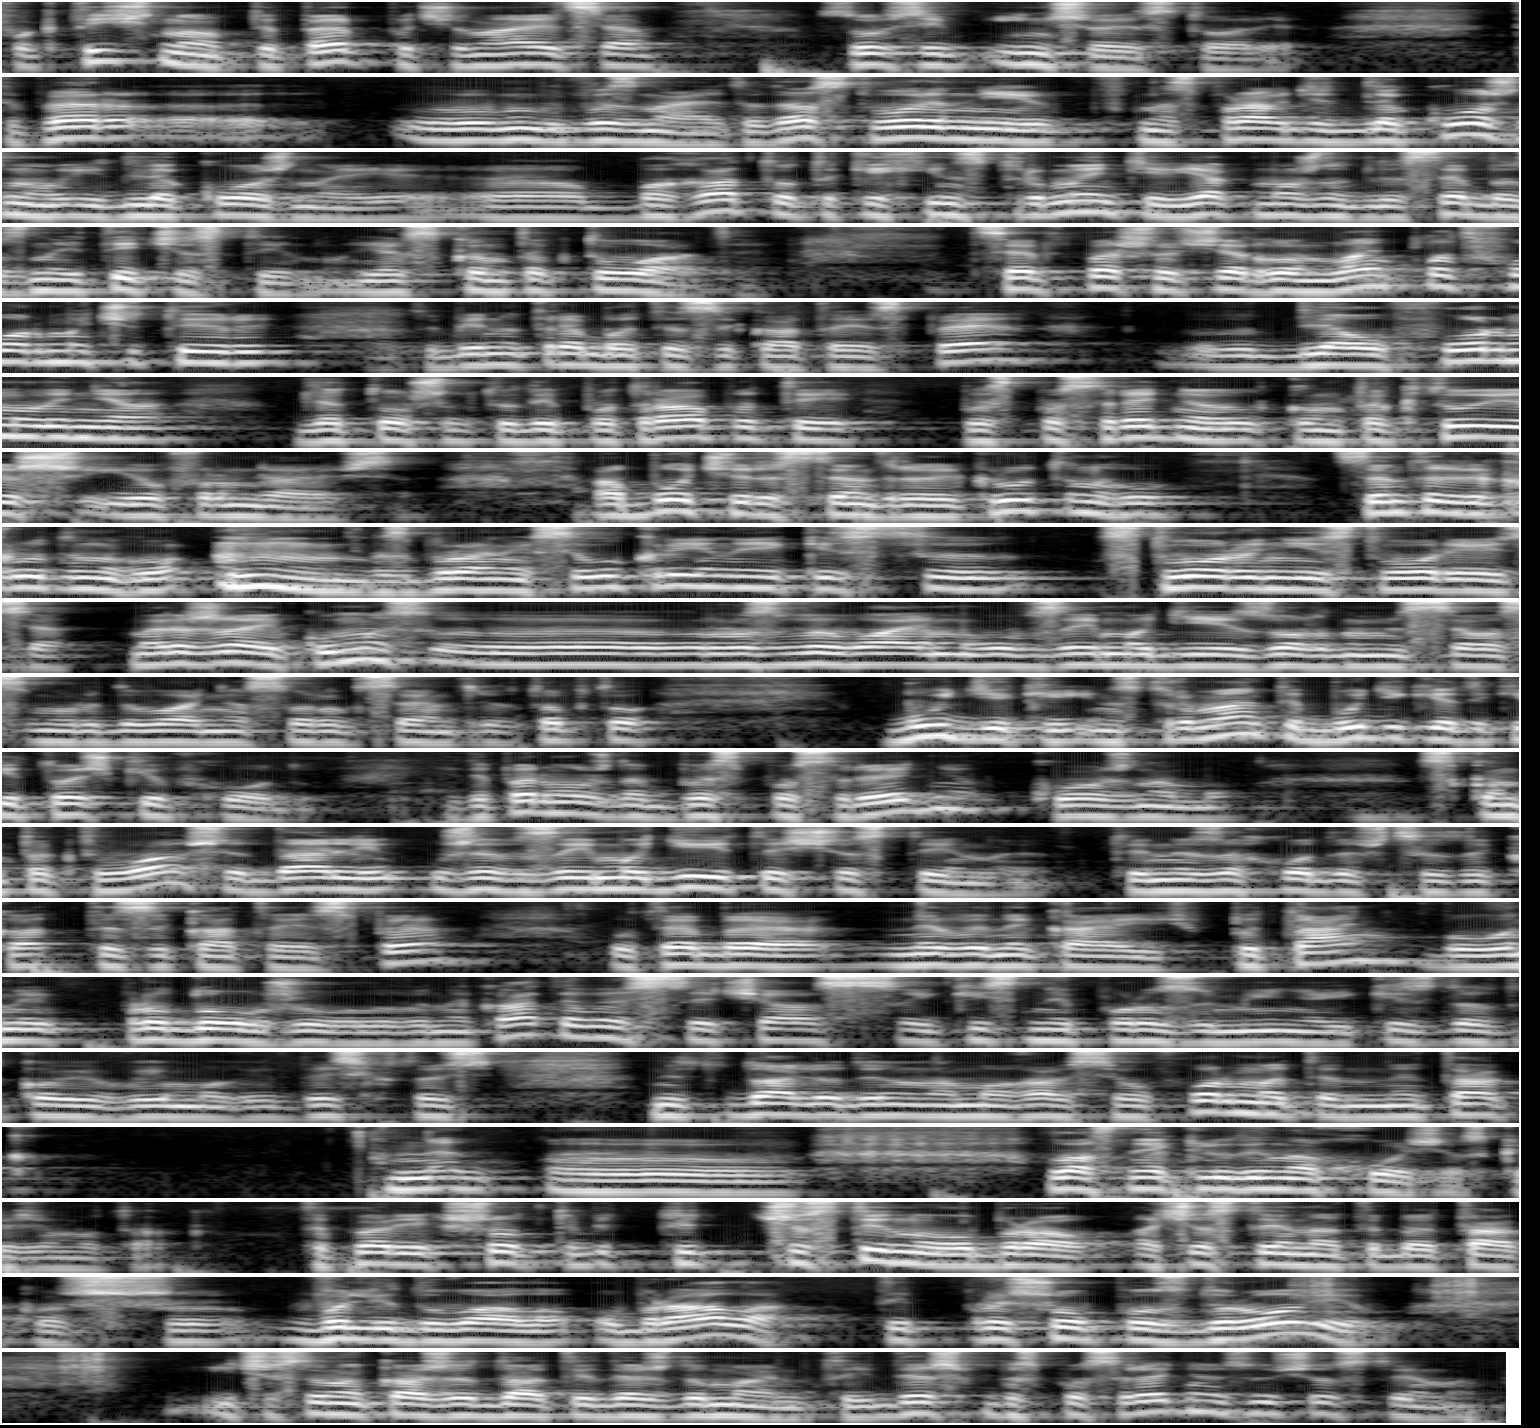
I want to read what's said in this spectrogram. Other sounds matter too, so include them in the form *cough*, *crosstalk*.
фактично тепер починається зовсім інша історія. Тепер е, ви знаєте, да, створені насправді для кожного і для кожної е, багато таких інструментів, як можна для себе знайти частину, як сконтактувати. Це в першу чергу онлайн-платформи 4. Тобі не треба ТСК та СП для оформлення, для того, щоб туди потрапити, безпосередньо контактуєш і оформляєшся. Або через центри рекрутингу. Центри рекрутингу *clears throat* Збройних сил України, які створені і створюються, мережа, яку ми е, розвиваємо у взаємодії з органами місцевого самоврядування 40 центрів. Тобто будь-які інструменти, будь-які такі точки входу. І тепер можна безпосередньо кожному, сконтактувавши, далі вже взаємодіяти з частиною. Ти не заходиш в ЦТК, ТСК та СП, у тебе не виникають питань, бо вони продовжували виникати весь цей час, якісь непорозуміння, якісь додаткові вимоги. Десь хтось не туди людину намагався оформити, не так, не, е, власне, як людина хоче, скажімо так. Тепер, якщо тобі ти частину обрав, а частина тебе також валідувала, обрала, ти пройшов по здоров'ю, і частина каже, да, ти йдеш до мене, ти йдеш безпосередньо в цю частину.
